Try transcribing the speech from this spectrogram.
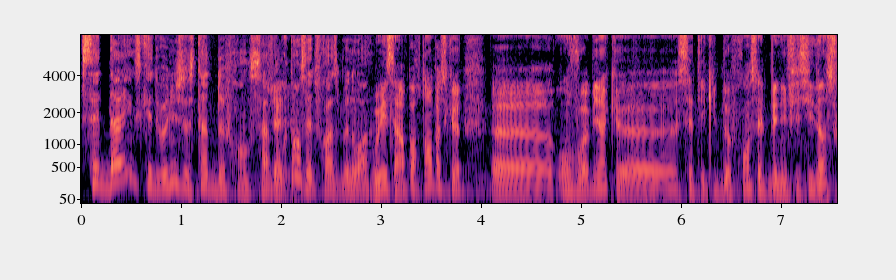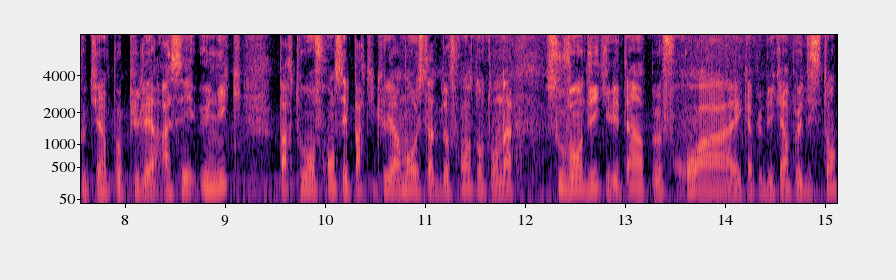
C'est dingue ce qui est devenu ce Stade de France. C'est important cette phrase, Benoît. Oui, c'est important parce que euh, on voit bien que cette équipe de France, elle bénéficie d'un soutien populaire assez unique partout en France et particulièrement au Stade de France, dont on a souvent dit qu'il était un peu froid, avec un public un peu distant.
